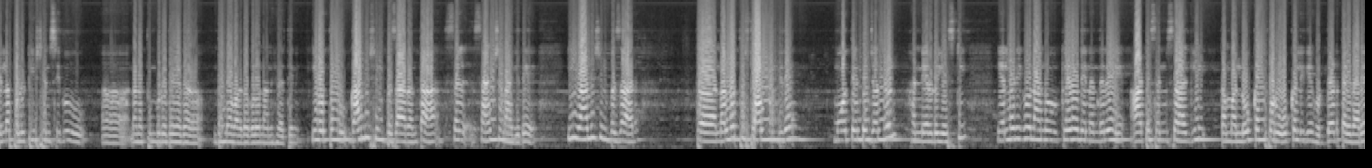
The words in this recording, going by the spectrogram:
ಎಲ್ಲ ಪೊಲಿಟಿಷಿಯನ್ಸಿಗೂ ನನ್ನ ತುಂಬ ಹೃದಯದ ಧನ್ಯವಾದಗಳು ನಾನು ಹೇಳ್ತೀನಿ. ಇವತ್ತು ಗಾಂಧಿ ಶಿಲ್ಪ್ ಬಜಾರ್ ಅಂತ ಸ್ಯಾಂಕ್ಷನ್ ಆಗಿದೆ. ಈ ಗಾಂಧಿ ಶಿಲ್ಪ್ ಬಜಾರ್ ನಲವತ್ತು ಸ್ಟಾಲ್ ಹೊಂದಿದೆ. ಮೂವತ್ತೆಂಟು ಜನರಲ್, ಹನ್ನೆರಡು ಎಸ್ ಟಿ ಎಲ್ಲರಿಗೂ ನಾನು ಕೇಳೋದೇನೆಂದರೆ ಆರ್ಟಿಸನ್ಸ್ ಆಗಿ ತಮ್ಮ ಲೋಕಲ್ ಫಾರ್ ವೋಕಲಿಗೆ ಹೊಡೆದಾಡ್ತಾ ಇದ್ದಾರೆ.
